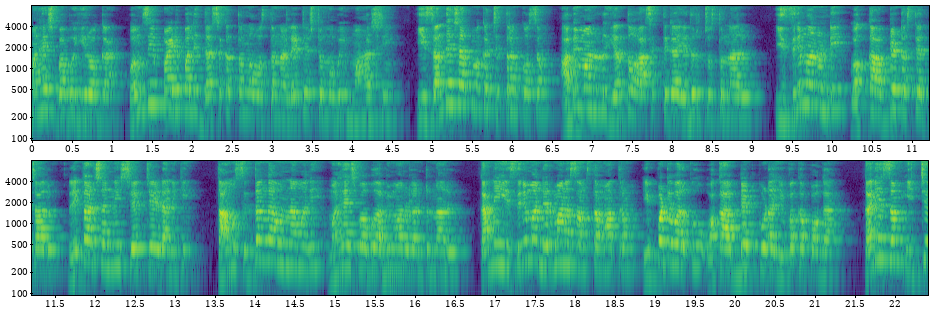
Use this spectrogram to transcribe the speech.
మహేష్ బాబు హీరోగా వంశీ పైడిపల్లి దర్శకత్వంలో వస్తున్న లేటెస్ట్ మూవీ మహర్షి. ఈ సందేశాత్మక చిత్రం కోసం అభిమానులు ఎంతో ఆసక్తిగా ఎదురు చూస్తున్నారు ఈ సినిమా నుండి ఒక్క అప్డేట్ వస్తే చాలు రికార్డ్స్ అన్ని షేక్ చేయడానికి తాము సిద్ధంగా ఉన్నామని మహేష్ బాబు అభిమానులు అంటున్నారు. కానీ ఈ సినిమా నిర్మాణ సంస్థ మాత్రం ఇప్పటి వరకు ఒక అప్డేట్ కూడా ఇవ్వకపోగా కనీసం ఇచ్చే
